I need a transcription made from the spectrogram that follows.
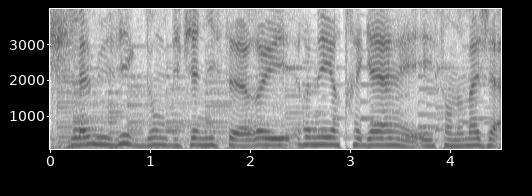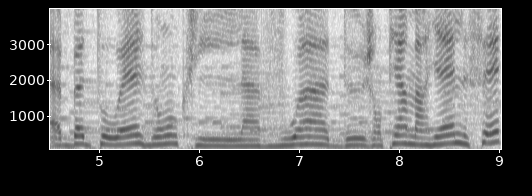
avec la musique donc du pianiste René Urtreger et son hommage à Bud Powell, donc la voix de Jean-Pierre Mariel, c'est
